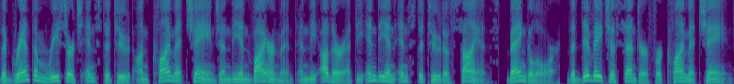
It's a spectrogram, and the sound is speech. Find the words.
the Grantham Research Institute on Climate Change and the Environment and the other at the Indian Institute of Science, Bangalore, the Divecha Centre for Climate Change.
